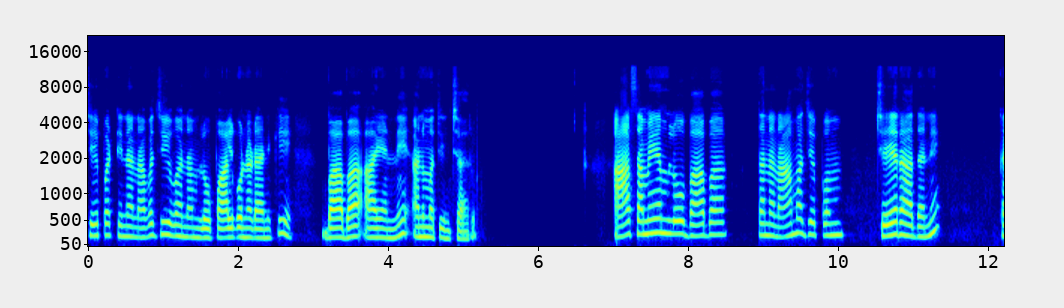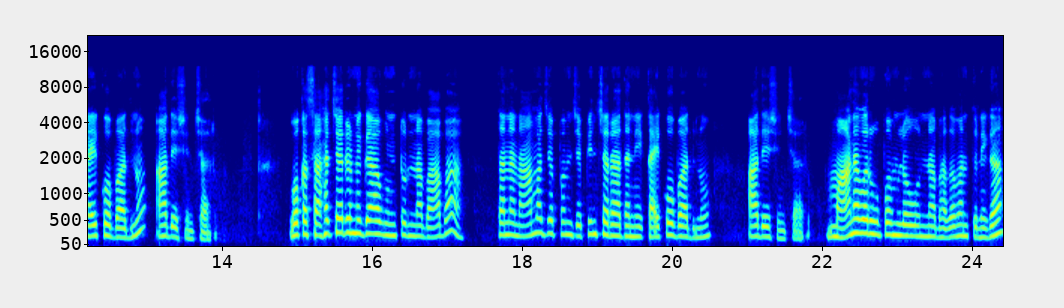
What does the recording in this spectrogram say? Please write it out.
చేపట్టిన నవజీవనంలో పాల్గొనడానికి బాబా ఆయన్ని అనుమతించారు. ఆ సమయంలో బాబా తన నామజపం చేరాదని కైకోబాద్ను ఆదేశించారు. ఒక సహచరునిగా ఉంటున్న బాబా తన నామజపం జపించరాదని కైకోబాద్ను ఆదేశించారు. మానవ రూపంలో ఉన్న భగవంతునిగా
